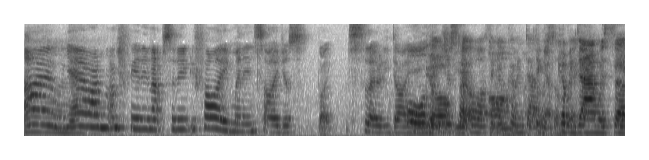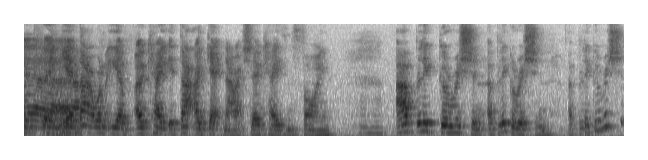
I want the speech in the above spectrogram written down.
oh yeah, I'm, I'm feeling absolutely fine when inside you're s- like slowly dying. Or that you're just like, oh, I think I'm coming down I think with I'm coming something. down with something. Yeah, Yeah. that one. Yeah, okay. That I get now. Actually, okay, then fine. Uh-huh. Obligation, obligation, obligation,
